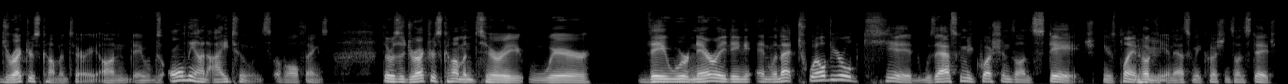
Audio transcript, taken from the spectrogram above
director's commentary on it was only on itunes of all things there was a director's commentary where they were narrating and when that 12 year old kid was asking me questions on stage he was playing mm-hmm. hooky and asking me questions on stage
